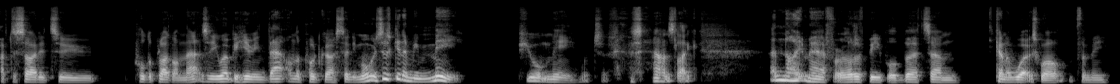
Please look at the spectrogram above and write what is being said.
I've decided to pull the plug on that. So you won't be hearing that on the podcast anymore. It's just going to be me, pure me, which sounds like a nightmare for a lot of people, but um, kind of works well for me.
